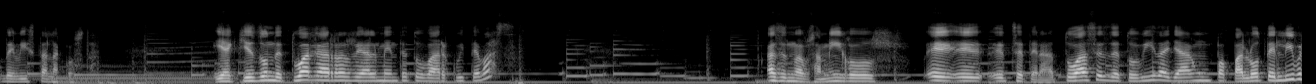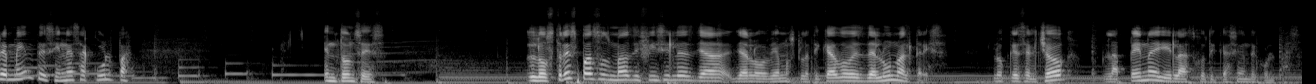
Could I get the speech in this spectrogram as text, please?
de vista la costa. Y aquí es donde tú agarras realmente tu barco y te vas. Haces nuevos amigos, eh, eh, etcétera. Tú haces de tu vida ya un papalote libremente, sin esa culpa. Entonces, los tres pasos más difíciles, ya, ya lo habíamos platicado, es del 1 al 3. Lo que es el shock, la pena y la adjudicación de culpas.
